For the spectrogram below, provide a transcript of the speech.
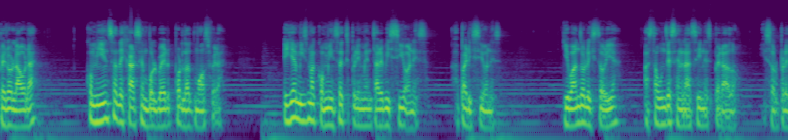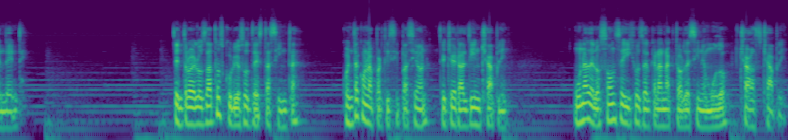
pero Laura comienza a dejarse envolver por la atmósfera. Ella misma comienza a experimentar visiones, apariciones, llevando la historia hasta un desenlace inesperado y sorprendente. Dentro de los datos curiosos de esta cinta cuenta con la participación de Geraldine Chaplin, una de los 11 hijos del gran actor de cine mudo Charles Chaplin.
